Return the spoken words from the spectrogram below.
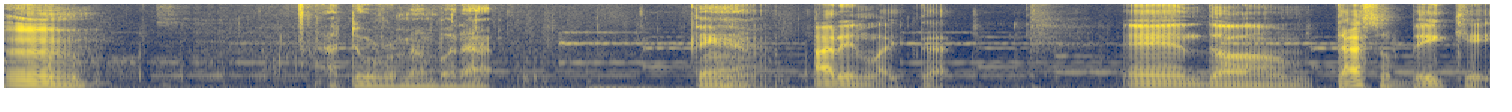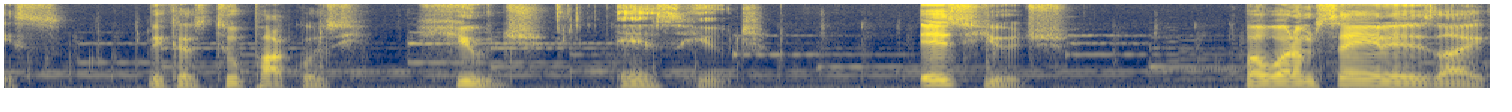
I do remember that. Damn. I didn't like that. And um, that's a big case because Tupac was huge, Is huge. is huge. But what I'm saying is like,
